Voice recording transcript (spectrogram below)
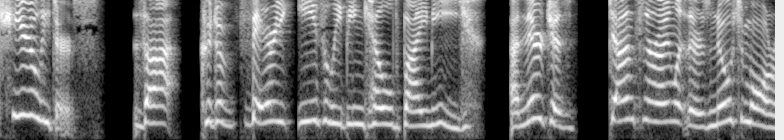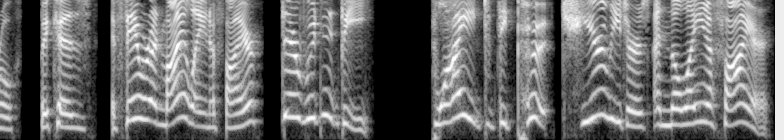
cheerleaders that could have very easily been killed by me. And they're just dancing around like there's no tomorrow because if they were in my line of fire, there wouldn't be. Why did they put cheerleaders in the line of fire?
